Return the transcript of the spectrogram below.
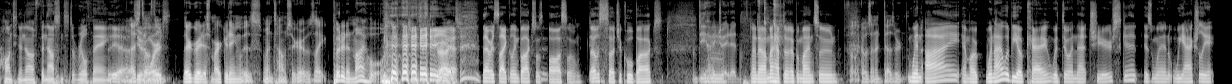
haunting enough, but now since it's a real thing, Yeah. know, I it's even still worse. think their greatest marketing was when Tom Segura was like, "Put it in my hole." yeah. Christ. That recycling box was uh, awesome. That was such a cool box. I'm mm. dehydrated. I know. I might have to open mine soon. Felt like I was in a desert. When I am o- when I would be okay with doing that Cheers skit is when we actually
